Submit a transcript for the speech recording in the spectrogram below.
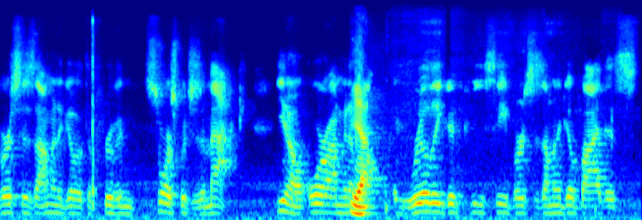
versus I'm going to go with a proven source, which is a Mac, you know, or I'm going to yeah. buy a really good PC versus I'm going to go buy this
